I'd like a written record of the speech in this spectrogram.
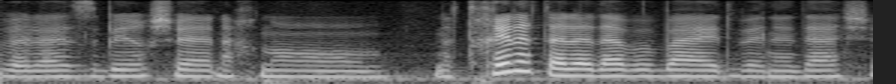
ולהסביר שאנחנו נתחיל את הלידה בבית ונדע ש...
